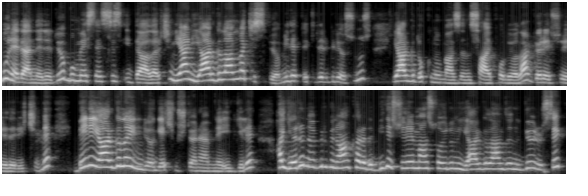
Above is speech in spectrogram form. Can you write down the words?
Bu nedenle de diyor bu mesnetsiz iddialar için yani yargılanmak istiyor. Milletvekilleri biliyorsunuz yargı dokunulmazlığına sahip oluyorlar görev süreleri içinde. Beni yargılayın diyor geçmiş dönemle ilgili. Ha yarın öbür gün Ankara'da bir de Süleyman Soylu'nun yargılandığını görürsek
